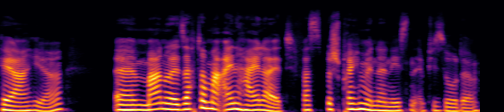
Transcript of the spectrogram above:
her hier. Äh, Manuel, sag doch mal ein Highlight. Was besprechen wir in der nächsten Episode?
